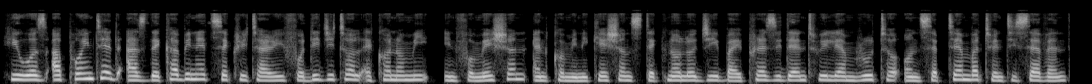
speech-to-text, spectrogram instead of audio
He was appointed as the Cabinet Secretary for Digital Economy, Information and Communications Technology by President William Ruto on September 27,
